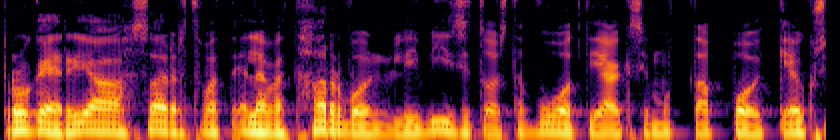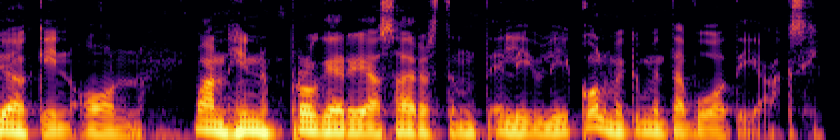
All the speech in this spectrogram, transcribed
Progeriaa sairastavat elävät harvoin yli 15-vuotiaiksi, mutta poikkeuksiakin on. Vanhin progeria sairastanut eli yli 30-vuotiaaksi.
